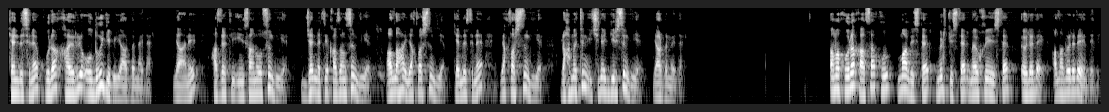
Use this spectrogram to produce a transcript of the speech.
Kendisine kula hayırlı olduğu gibi yardım eder. Yani Hazreti insan olsun diye, cenneti kazansın diye, Allah'a yaklaşsın diye, kendisine yaklaşsın diye, rahmetin içine girsin diye yardım eder. Ama kula kalsa kul mal ister, mülk ister, mevki ister. Öyle değil. Allah böyle değil dedi.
